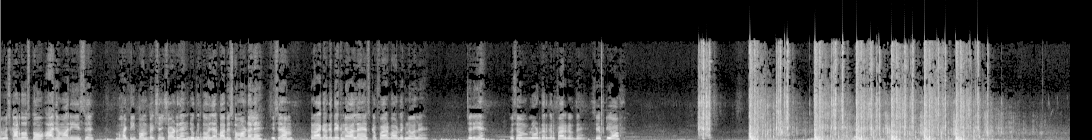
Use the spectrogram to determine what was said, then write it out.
नमस्कार दोस्तों, आज हमारी इस Bhati pump action shotgun जो कि 2022 का मॉडल है, इसे हम ट्राई करके देखने वाले हैं, इसका फायर पावर देखने वाले हैं। चलिए तो इसे हम लोड करके फायर करते हैं। Safety of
